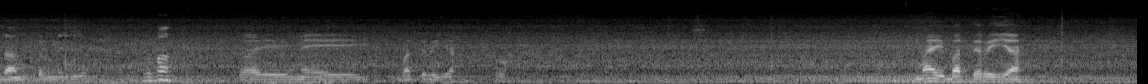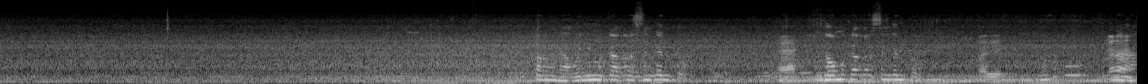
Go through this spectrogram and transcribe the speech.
Dami tornilyo. Ano pa? Kaya may baterya. Oh. May baterya. Tangin na. Hindi magkakalas ng ganito. Ha? Hindi ako magkakalas ng ganito. Bakit? Na.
